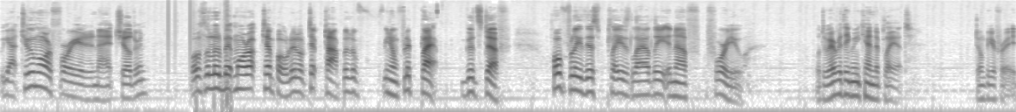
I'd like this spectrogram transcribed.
We got two more for you tonight, children. Both a little bit more up tempo, little tip top, little, you know, flip flap. Good stuff. Hopefully, this plays loudly enough for you. We'll do everything we can to play it. Don't be afraid.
